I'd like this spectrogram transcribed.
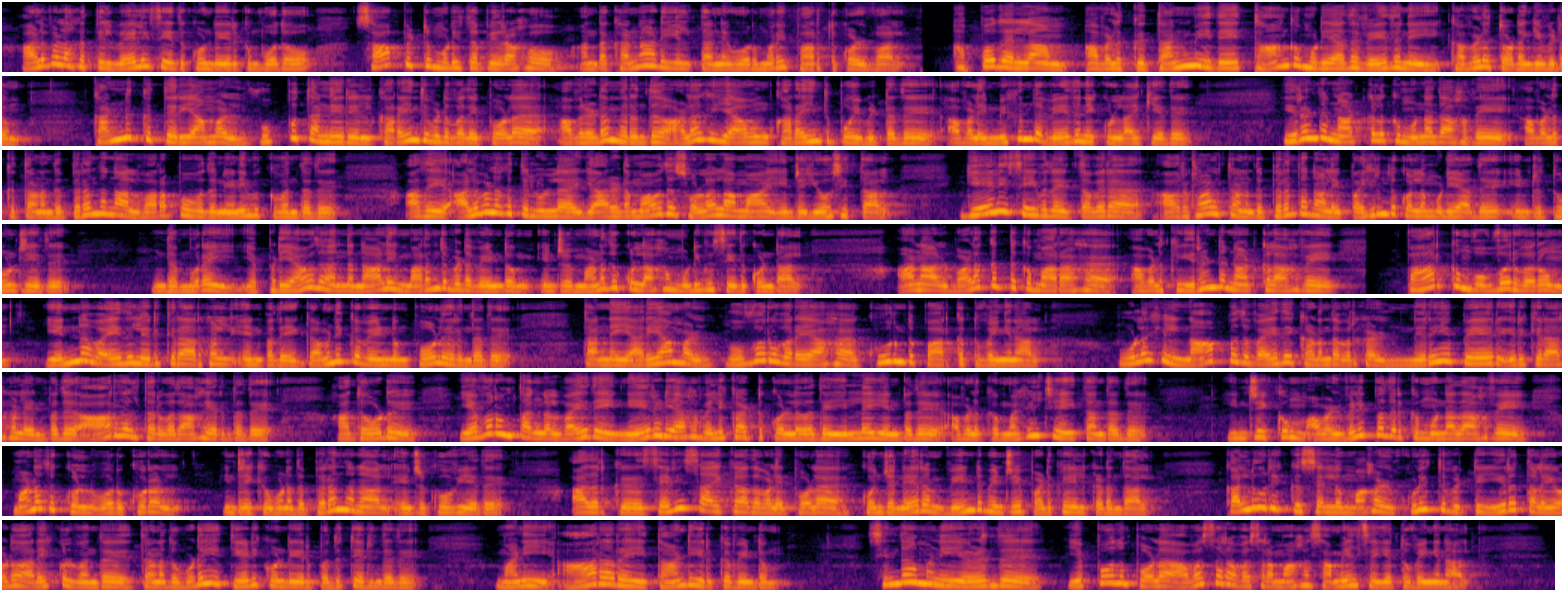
அலுவலகத்தில் வேலை செய்து கொண்டு இருக்கும்போதோ சாப்பிட்டு முடித்த பிறகோ அந்த கண்ணாடியில் தன்னை ஒரு முறை பார்த்து கொள்வாள். அப்போதெல்லாம் அவளுக்கு தன் மீதே தாங்க முடியாத வேதனை கவிழத் தொடங்கிவிடும். கண்ணுக்கு தெரியாமல் உப்பு தண்ணீரில் கரைந்து விடுவதைப் போல அவளிடமிருந்து அழகு யாவும் கரைந்து போய்விட்டது. அவளை மிகுந்த வேதனைக்குள்ளாக்கியது. இரண்டு நாட்களுக்கு முன்னதாகவே அவளுக்கு தனது பிறந்த நாள் வரப்போவது நினைவுக்கு வந்தது. அதை அலுவலகத்தில் உள்ள யாரிடமாவது சொல்லலாமா என்று யோசித்தால் கேலி செய்வதை தவிர அவர்களால் தனது பிறந்த நாளை பகிர்ந்து கொள்ள முடியாது என்று தோன்றியது. இந்த முறை எப்படியாவது அந்த நாளை மறந்துவிட வேண்டும் என்று மனதுக்குள்ளாக முடிவு செய்து கொண்டாள். ஆனால் வழக்கத்துக்கு மாறாக அவளுக்கு இரண்டு நாட்களாகவே பார்க்கும் ஒவ்வொருவரும் என்ன வயதில் இருக்கிறார்கள் என்பதை கவனிக்க வேண்டும் போல் இருந்தது. தன்னை அறியாமல் ஒவ்வொருவரையாக கூர்ந்து பார்க்க துவங்கினாள். உலகில் நாற்பது வயதை கடந்தவர்கள் நிறைய பேர் இருக்கிறார்கள் என்பது ஆறுதல் தருவதாக இருந்தது. அதோடு எவரும் தங்கள் வயதை நேரடியாக வெளிக்காட்டுக் கொள்வது இல்லை என்பது அவளுக்கு மகிழ்ச்சியை தந்தது. இன்றைக்கும் அவள் விழிப்பதற்கு முன்னதாகவே மனதுக்குள் ஒரு குரல் இன்றைக்கு உனது பிறந்த நாள் என்று கூவியது. அதற்கு செவி சாய்க்காதவளைப் போல கொஞ்ச நேரம் வேண்டுமென்றே படுக்கையில் கிடந்தாள். கல்லூரிக்கு செல்லும் மகள் குளித்துவிட்டு ஈரத்தலையோடு அறைக்குள் வந்து தனது உடையை தேடிக்கொண்டு இருப்பது தெரிந்தது. மணி ஆறரை தாண்டி இருக்க வேண்டும். சிந்தாமணி எழுந்து எப்போதும் போல அவசர அவசரமாக சமையல் செய்ய துவங்கினாள்.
